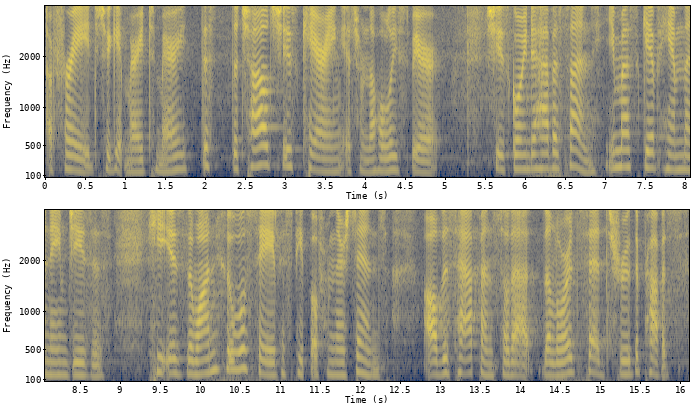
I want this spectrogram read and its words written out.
afraid to get married to Mary. This the child she is carrying is from the Holy Spirit. She is going to have a son. You must give him the name Jesus. He is the one who will save his people from their sins. All this happened so that the Lord said through the prophets,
